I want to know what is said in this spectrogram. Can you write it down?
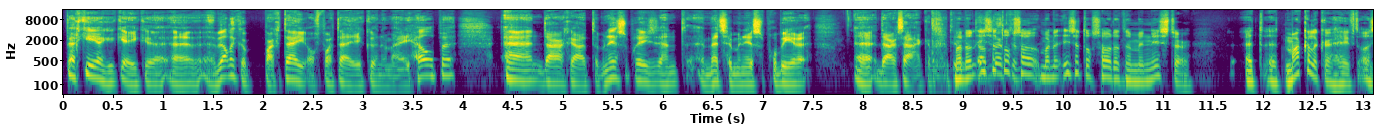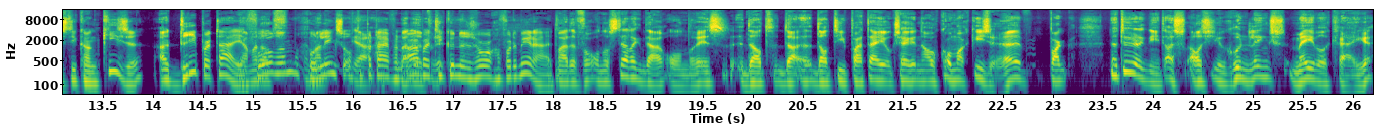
per keer gekeken eh, welke partij of partijen kunnen mij helpen. En daar gaat de minister-president eh, met zijn minister proberen eh, daar zaken mee te Maar doen. dan, is het toch zo, maar dan is het toch zo dat een minister het, het makkelijker heeft als die kan kiezen uit drie partijen. Ja, maar dat- Forum, GroenLinks maar- of ja, de Partij van de dat- Arbeid, die kunnen zorgen voor de meerderheid. Maar de veronderstelling daaronder is dat, dat, dat die partijen ook zeggen: Nou, kom maar kiezen. Hè. Pak, natuurlijk niet. Als, als je GroenLinks mee wil krijgen,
